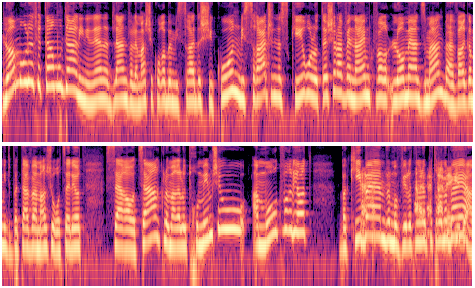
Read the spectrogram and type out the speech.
לא אמור להיות יותר מודע לענייני הנדל"ן ולמה שקורה במשרד השיכון, משרד שנזכיר, הוא לוטש עליו עיניים כבר לא מעט זמן, בעבר גם התבטא ואמר שהוא רוצה להיות שר האוצר, כלומר אלו תחומים שהוא אמור כבר להיות בקיא בהם ומוביל אותנו לפתרון הבעיה.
